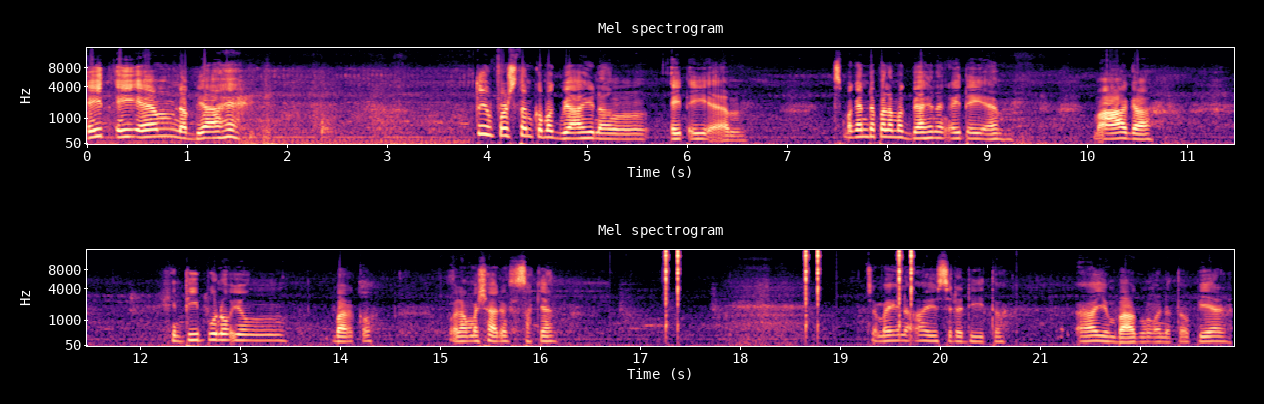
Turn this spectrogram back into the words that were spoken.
8 a.m. na biyahe. Ito yung first time ko magbiyahe ng 8 a.m. Mas maganda pala magbiyahe ng 8 a.m. Maaga. Hindi puno yung barko. Walang masyadong sasakyan. So may inaayos sila dito. Ah, yung bagong ano to, pier.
